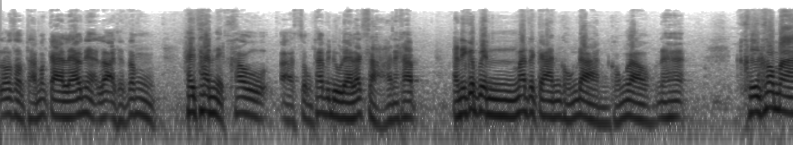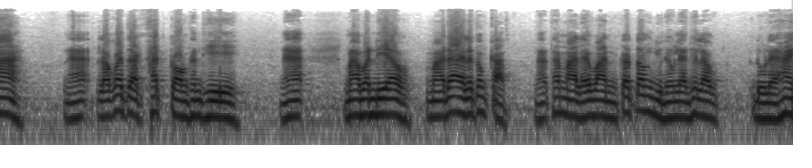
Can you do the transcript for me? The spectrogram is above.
เราสอบถามอาการแล้วเนี่ยเราอาจจะต้องให้ท่านเนี่ยเข้าส่งท่านไปดูแลรักษานะครับ อันนี้ก็เป็นมาตรการของด่านของเรานะฮะคือเข้ามานะฮะเราก็จะคัดกรองทันทีนะฮะมาวันเดียวมาได้แล้วต้องกลับนะถ้ามาหลายวันก็ต้องอยู่ในโรงแรมที่เราดูแลให้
